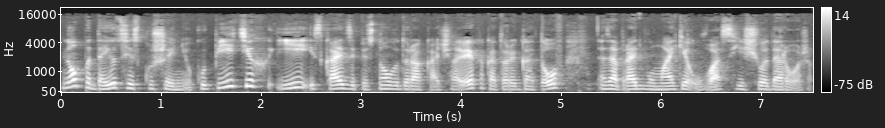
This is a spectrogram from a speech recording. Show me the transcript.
но поддаются искушению купить их и искать записного дурака, человека, который готов забрать бумаги у вас еще дороже.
